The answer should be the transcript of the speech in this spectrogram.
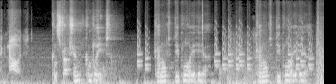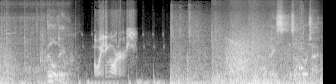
Acknowledged. Construction complete. Cannot deploy here. Cannot deploy here. Building. Awaiting orders. Our base is under attack.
